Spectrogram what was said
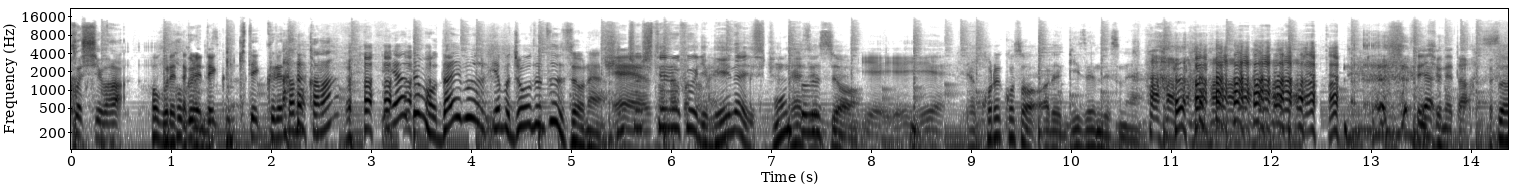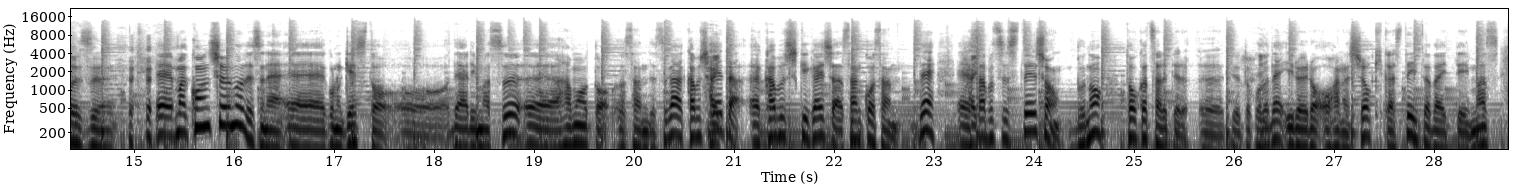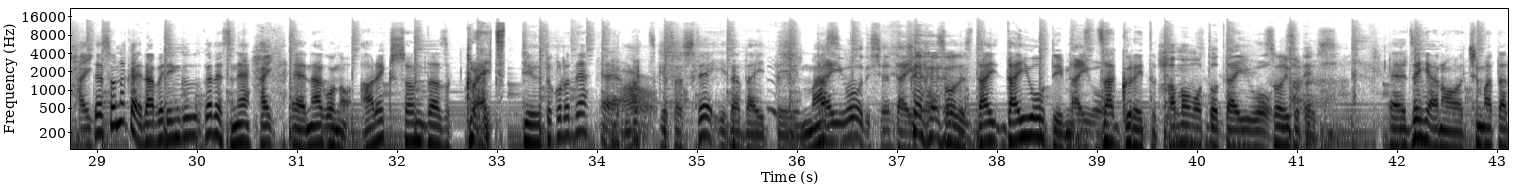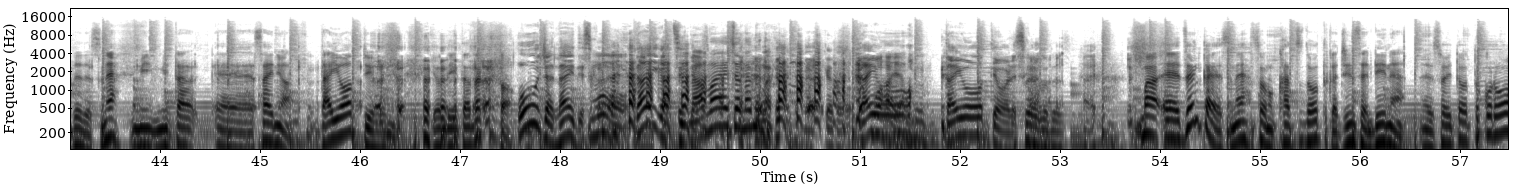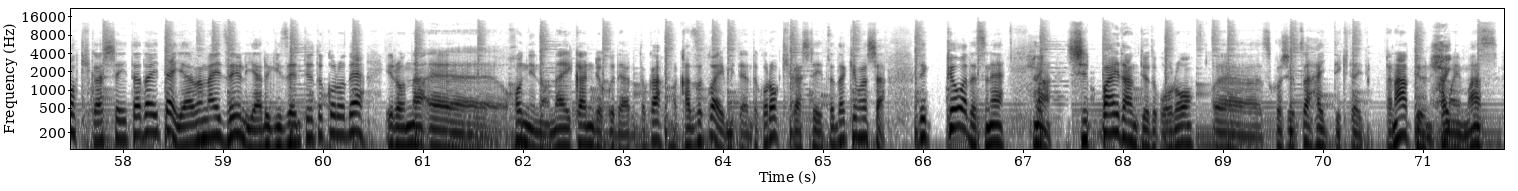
少しはほぐれてきてくれたのかな？か いやでもだいぶやっぱ饒舌ですよね。緊張してる風に見えないですけど本ね当ですよ。いえいえいやこれこそあれ偽善ですね。先週ネタ。そうです、えーまあ、今週のですね、えーこのゲストおであります、えー浜本さんですが株式会社、えー株式会社三幸さんで、えーはい。サービスステーション部の統括されているえーというところで、い、ろいろお話を聞かせていただいています、はい。でその中でラベリングがですね、はいえー名護のアレクサンダーズ・グレイトっていうところで、えーうんつけさせていただいています。大王ですよ大王。そうです。大大王という意味ザ・グレイト浜本大王。そういうことです。えーぜひあの巷でですね見見た、えー際には大王っていうふうに呼んでいただくと。王じゃないですか。らねもう大がついてる。名前じゃなくなってるんですけど。大王大王って言われてそういうことです。はいまあ、えー前回ですねその活動とか人生理念、えーそういったところを聞かせていただいてやらない善よりやる偽善というところでいろんな、えー本人の内観力であるとか、まあ、家族愛みたいなところを聞かせていただきました。で今日はですね、まあ、失敗談というところを、えー少しずつ入っていきたいかなというふうに思います、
